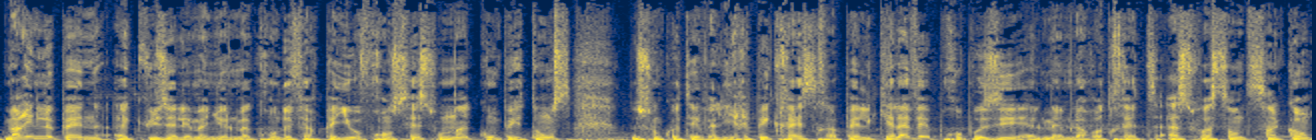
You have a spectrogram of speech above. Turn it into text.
Marine Le Pen accuse Emmanuel Macron de faire payer aux Français son incompétence. De son côté, Valérie Pécresse rappelle qu'elle avait proposé elle-même la retraite à 65 ans.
